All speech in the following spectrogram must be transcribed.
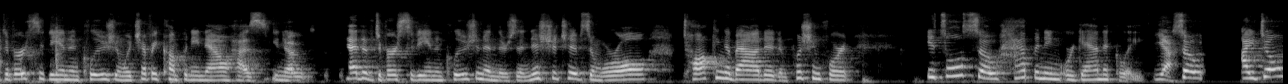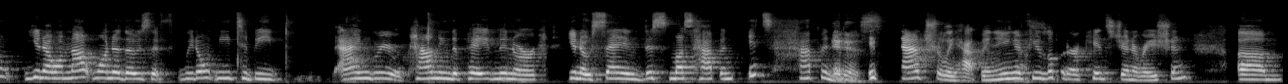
diversity and inclusion, which every company now has, you know, head of diversity and inclusion and there's initiatives and we're all talking about it and pushing for it. It's also happening organically. yeah. So I don't, you know, I'm not one of those that we don't need to be angry or pounding the pavement or, you know, saying this must happen. It's happening. It is. It's naturally happening. If you look at our kids' generation, um,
